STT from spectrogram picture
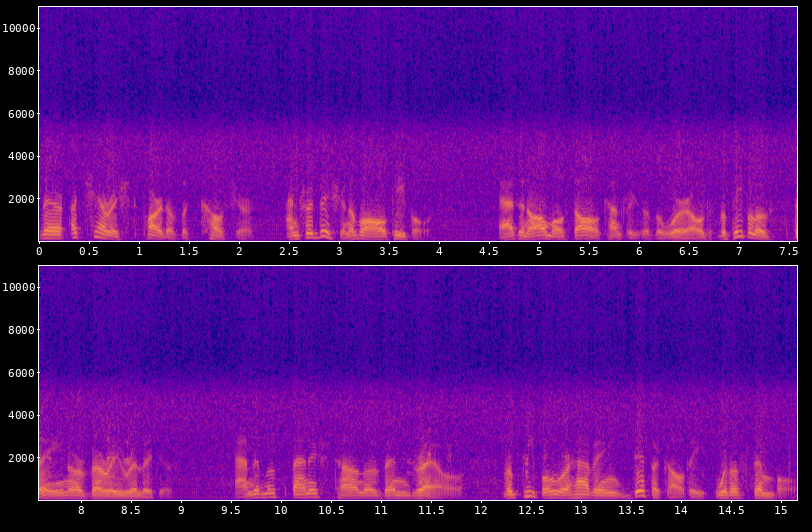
they're a cherished part of the culture and tradition of all peoples. As in almost all countries of the world, the people of Spain are very religious. And in the Spanish town of Vendrell, the people were having difficulty with a symbol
